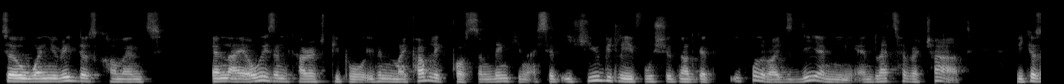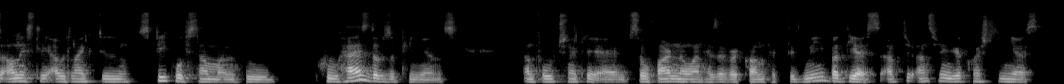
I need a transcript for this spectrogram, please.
So when you read those comments, And I always encourage people, even my public posts on LinkedIn, I said, if you believe we should not get equal rights, DM me and let's have a chat. Because honestly, I would like to speak with someone who who has those opinions. Unfortunately, and so far no one has ever contacted me. But yes, after answering your question, yes,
